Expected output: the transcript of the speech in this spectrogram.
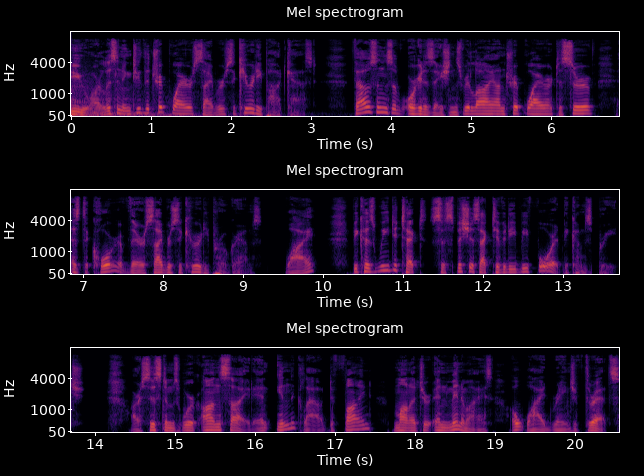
You are listening to the Tripwire Cybersecurity Podcast. Thousands of organizations rely on Tripwire to serve as the core of their cybersecurity programs. Why? Because we detect suspicious activity before it becomes breach. Our systems work on site and in the cloud to find, monitor, and minimize a wide range of threats.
